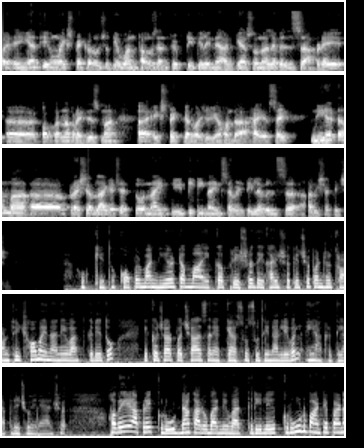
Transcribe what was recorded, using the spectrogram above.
અહીંયાથી હું એક્સપેક્ટ કરું છું કે વન થાઉઝન્ડ ફિફ્ટીથી લઈને અગિયારસોના લેવલ્સ આપણે કોપરના પ્રાઇઝિસમાં એક્સપેક્ટ કરવા જોઈએ on the higher side near ટર્મમાં પ્રેશર લાગે છે, તો nine eighty nine seventy levels આવી શકે છે. ઓકે, તો કોપરમાં નિયર ટર્મમાં એક પ્રેશર દેખાઈ શકે છે, પણ જો ત્રણથી છ મહિનાની વાત કરીએ તો, એક હજાર પચાસ અને અગિયારસો સુધીના લેવલ અહીંયા આગળથી આપણે જોઈ રહ્યા છે. હવે આપણે ક્રૂડના કારોબારની વાત કરી લઈએ. ક્રૂડ માટે પણ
